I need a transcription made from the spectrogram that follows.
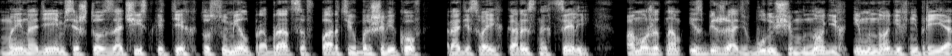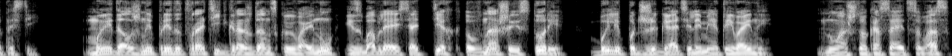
«Мы надеемся, что зачистка тех, кто сумел пробраться в партию большевиков ради своих корыстных целей, поможет нам избежать в будущем многих и многих неприятностей. Мы должны предотвратить гражданскую войну, избавляясь от тех, кто в нашей истории были поджигателями этой войны. Ну а что касается вас,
